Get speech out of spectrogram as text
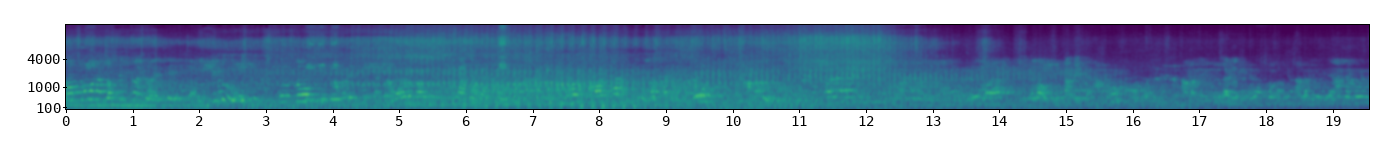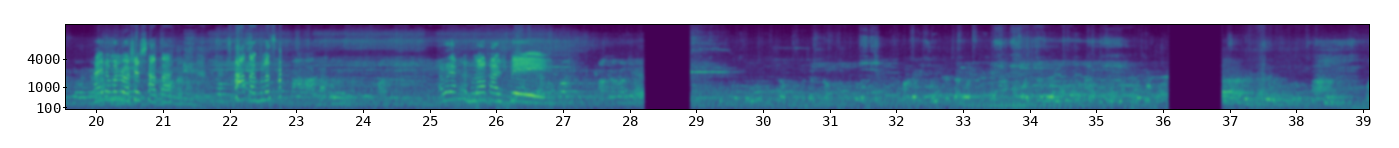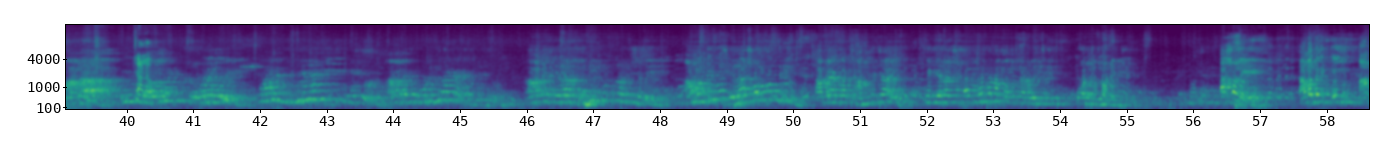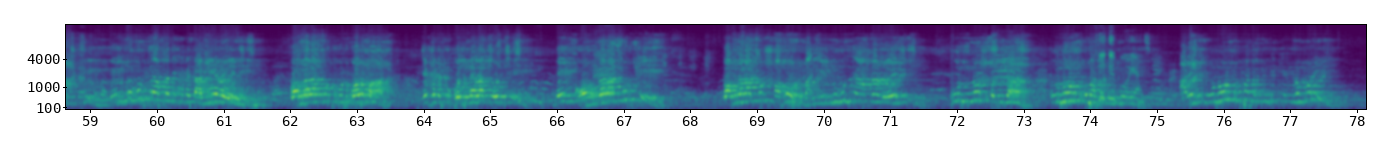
সম্ভাবনা যথেষ্টই আমার রসের ছাতা। ছাতাগুলো আবার একটা ব্লক আসবে। আমাদের জেলা সম্বন্ধে আমরা একবার জানতে চাই যে জেলার সম্ভাবনা কতটা রয়েছে? পর্যটনের আসলে আমাদের এই আজকে এই মুহূর্তে আমরা যেখানে দাঁড়িয়ে রয়েছি গঙ্গারামপুর ফুটবল মাঠ যেখানে বইমেলা চলছে এই গঙ্গারামপুরকে গঙ্গারামপুর শহর বা এই মুহূর্তে আমরা রয়েছি পূর্ণ সলিলা পুনর্ভবা বই আর এই পুনর্ভবা নদীকে কেন্দ্র করে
